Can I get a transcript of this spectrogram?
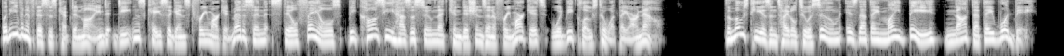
But even if this is kept in mind, Deaton's case against free market medicine still fails because he has assumed that conditions in a free market would be close to what they are now. The most he is entitled to assume is that they might be, not that they would be.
